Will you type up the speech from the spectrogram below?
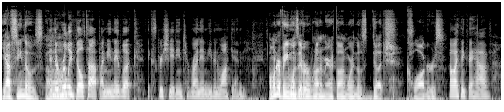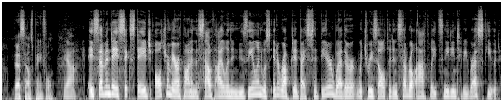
Yeah, I've seen those. And they're really um, built up. I mean, they look excruciating to run in, even walk in. I wonder if anyone's ever run a marathon wearing those Dutch cloggers. Oh, I think they have. That sounds painful. Yeah. A seven day, six stage ultra marathon in the South Island in New Zealand was interrupted by severe weather, which resulted in several athletes needing to be rescued.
